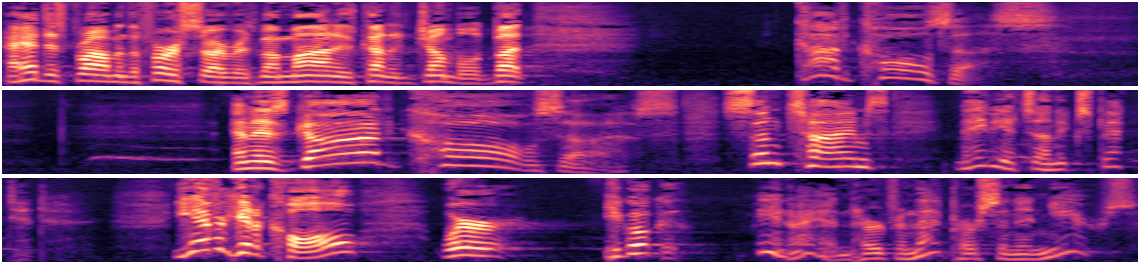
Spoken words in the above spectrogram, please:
I had this problem in the first service. My mind is kind of jumbled, but God calls us. And as God calls us, sometimes maybe it's unexpected. You ever get a call where you go, man, I hadn't heard from that person in years.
